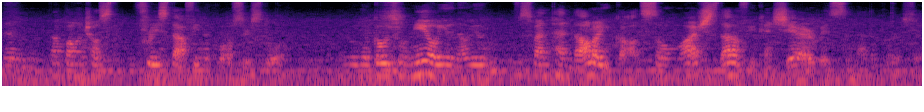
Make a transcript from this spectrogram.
Then a bunch of free stuff in the grocery store. And when you go to a meal, you know, you spend ten dollar, you got so much stuff you can share with another person.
